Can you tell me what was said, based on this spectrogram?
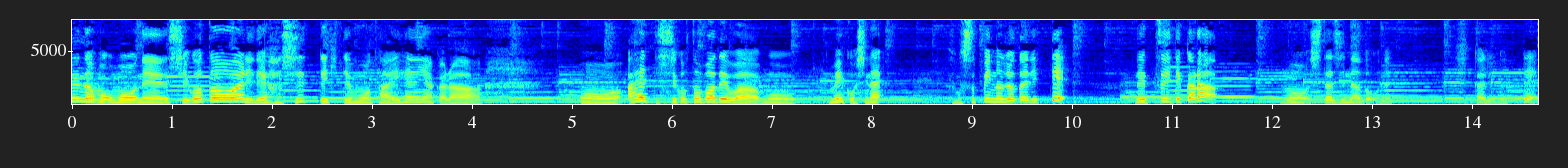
いうのももうね仕事終わりで走ってきてもう大変やからもうあえて仕事場ではもうメイクをしない。もうすっぴんの状態で行ってでついてからもう下地などをねしっかり塗って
